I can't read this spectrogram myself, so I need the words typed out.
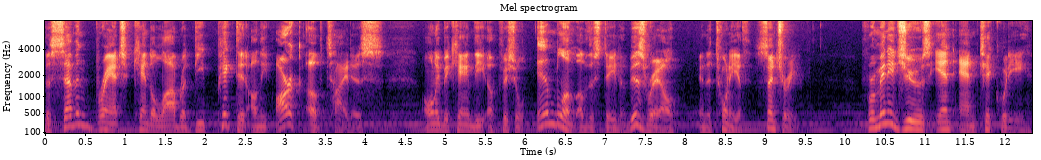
the seven branch candelabra depicted on the Arch of Titus only became the official emblem of the State of Israel in the 20th century. For many Jews in antiquity,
